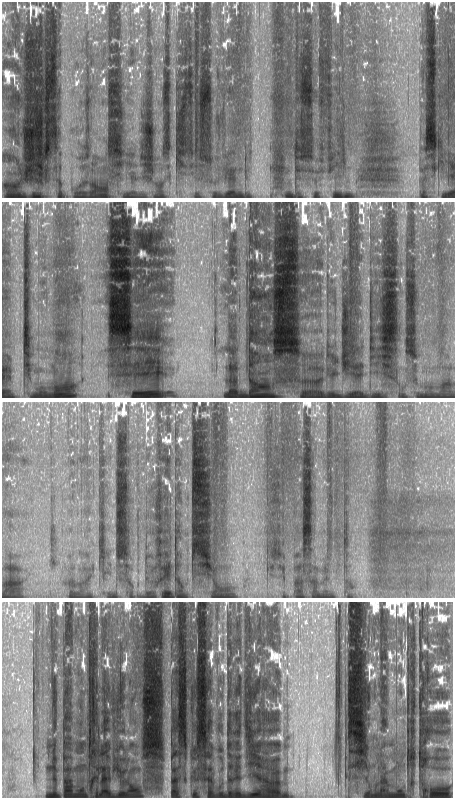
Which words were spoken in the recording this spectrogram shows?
en juxtaposant, s'il y a des gens qui se souviennent de, de ce film, parce qu'il y a un petit moment, c'est la danse euh, du djihadiste en ce moment-là, voilà, qui est une sorte de rédemption qui se passe en même temps. Ne pas montrer la violence parce que ça voudrait dire, euh, si on la montre trop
